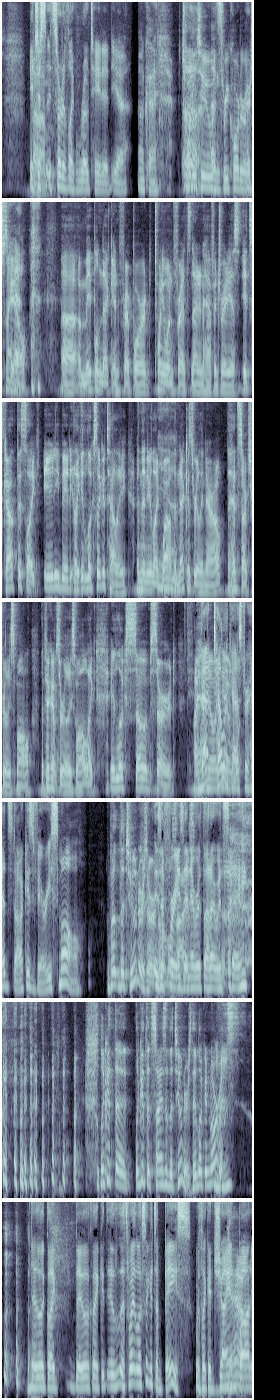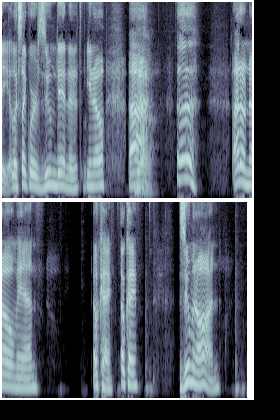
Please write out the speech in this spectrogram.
It's just Um, it's sort of like rotated. Yeah. Okay. 22 and three quarter inch scale. uh, a maple neck and fretboard, 21 frets, nine and a half inch radius. It's got this like itty bitty, like it looks like a telly. And then you're like, wow, the neck is really narrow. The headstock's really small. The pickups are really small. Like it looks so absurd. I That no idea what- Telecaster headstock is very small. but the tuners are Is a phrase I never thought I would say. Look at the look at the size of the tuners. They look enormous. They look like they look like it, it, that's what it looks like. It's a bass with like a giant Yeah. body. It looks like we're zoomed in, and it, you know, ah, Yeah. I don't know, man. Okay, okay. Zooming on,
